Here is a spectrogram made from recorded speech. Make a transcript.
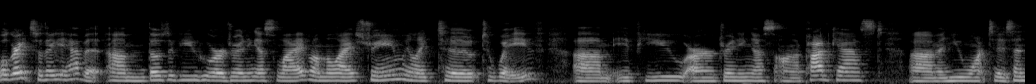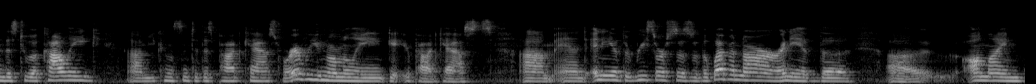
Well, great. So there you have it. Um, those of you who are joining us live on the live stream, we like to, to wave. Um, if you are joining us on a podcast um, and you want to send this to a colleague, um, you can listen to this podcast wherever you normally get your podcasts. Um, and any of the resources of the webinar or any of the uh, online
